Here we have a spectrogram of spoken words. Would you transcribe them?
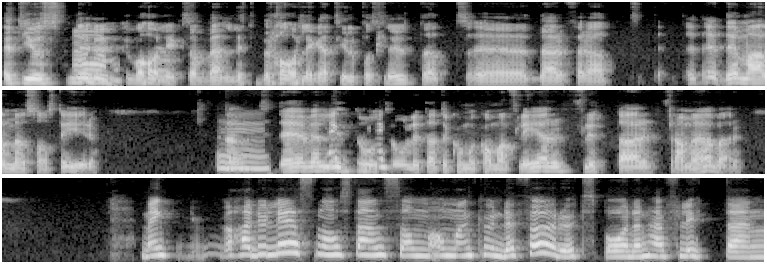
ett just nu var liksom väldigt bra att lägga till på slutet eh, därför att det, det är Malmen som styr. Mm. Det är väl inte otroligt att det kommer komma fler flyttar framöver. Men har du läst någonstans om, om man kunde förutspå den här flytten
